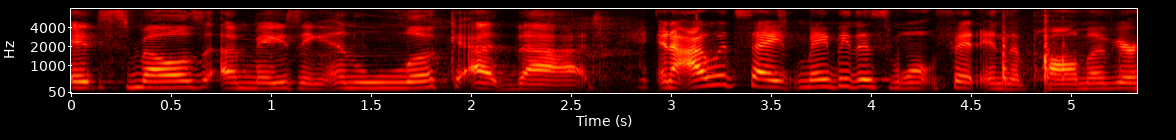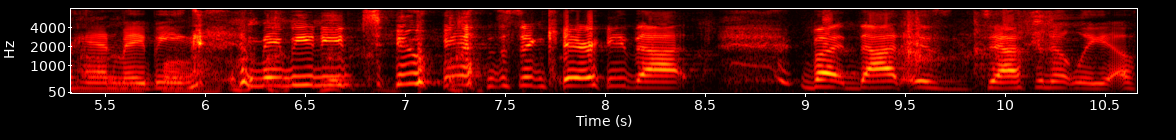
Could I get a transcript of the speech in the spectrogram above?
It smells amazing, and look at that. And I would say maybe this won't fit in the palm of your Not hand. Maybe maybe you need two hands to carry that. But that is definitely a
